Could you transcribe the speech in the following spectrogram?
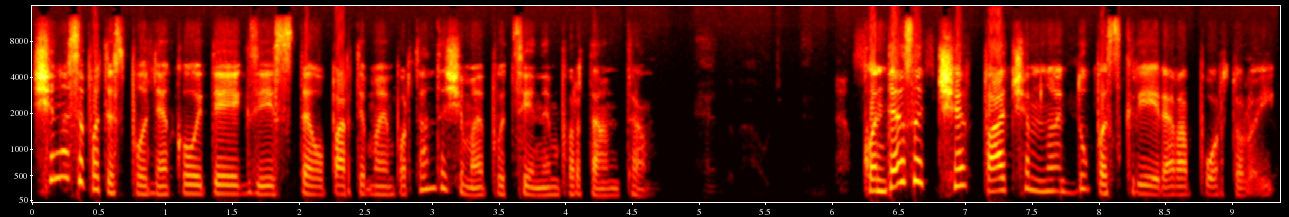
Și nu se poate spune că, uite, există o parte mai importantă și mai puțin importantă. Contează ce facem noi după scrierea raportului.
